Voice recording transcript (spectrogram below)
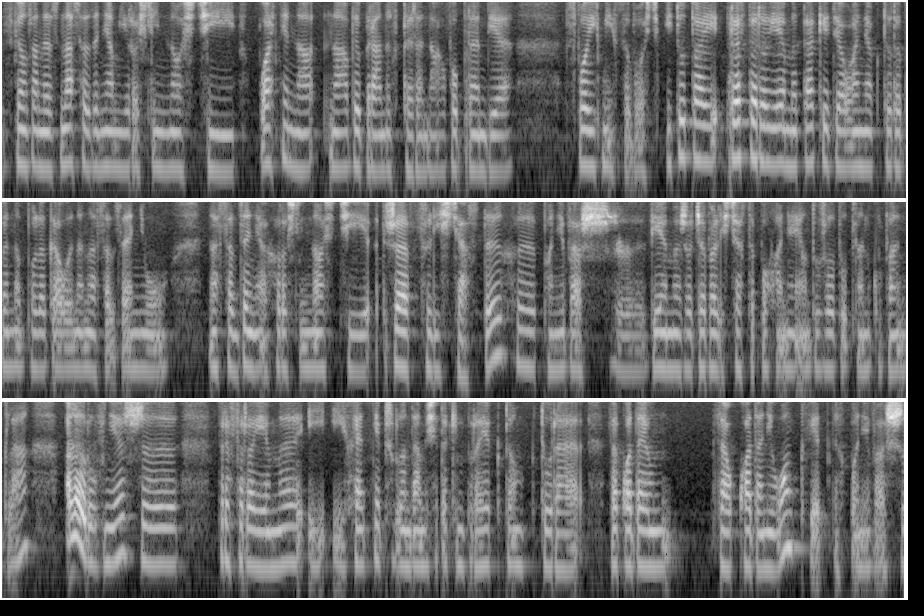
związane z nasadzeniami roślinności właśnie na, na wybranych terenach w obrębie swoich miejscowości. I tutaj preferujemy takie działania, które będą polegały na nasadzeniu, nasadzeniach roślinności drzew liściastych, y, ponieważ y, wiemy, że drzewa liściaste pochłaniają dużo dwutlenku węgla, ale również y, preferujemy i, i chętnie przyglądamy się takim projektom, które zakładają zakładanie łąk kwietnych, ponieważ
